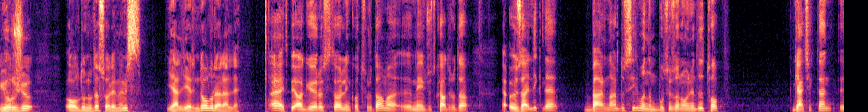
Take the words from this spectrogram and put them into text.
yorucu olduğunu da söylememiz yerli yerinde olur herhalde. Evet bir Agüero Sterling oturdu ama e, mevcut kadroda özellikle Bernardo Silva'nın bu sezon oynadığı top gerçekten e,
